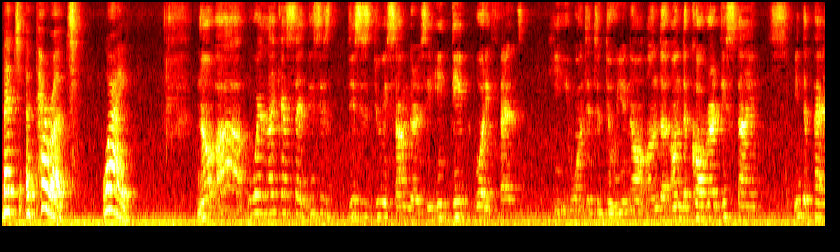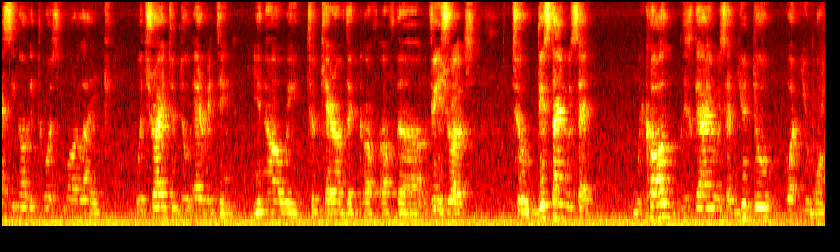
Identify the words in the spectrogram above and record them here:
but a parrot. Why? No, uh, well, like I said, this is this is Dewey Saunders. He, he did what he felt he, he wanted to do. You know, on the on the cover this time. In the past, you know, it was more like we tried to do everything. You know, we took care of the of, of the visuals. To this time, we said we called this guy and we said, "You do what you want."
